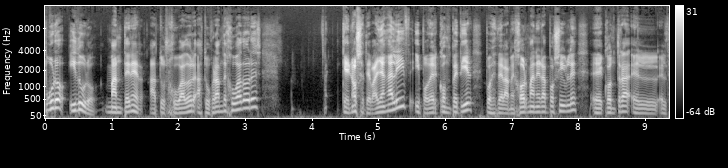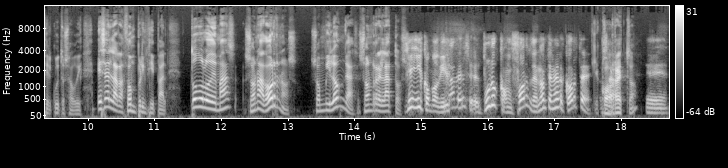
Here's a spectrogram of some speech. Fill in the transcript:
puro y duro, mantener a tus jugadores, a tus grandes jugadores que no se te vayan a Leaf y poder competir pues de la mejor manera posible eh, contra el, circuito saudí. Esa es la razón principal. Todo lo demás son adornos. Son milongas, son relatos. Sí, y comodidades, el puro confort de no tener corte. Correcto. Eh,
